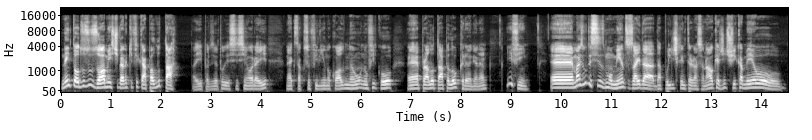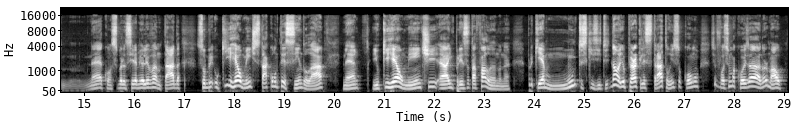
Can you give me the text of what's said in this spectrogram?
nem todos os homens tiveram que ficar para lutar. Aí, por exemplo, esse senhor aí né, que está com seu filhinho no colo, não, não ficou é, para lutar pela Ucrânia, né? Enfim, é mais um desses momentos aí da, da política internacional que a gente fica meio, né, com a sobrancelha meio levantada sobre o que realmente está acontecendo lá, né? E o que realmente a empresa está falando, né? Porque é muito esquisito. Não, e o pior é que eles tratam isso como se fosse uma coisa normal.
